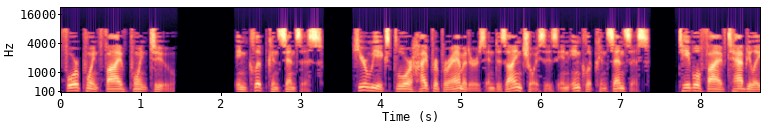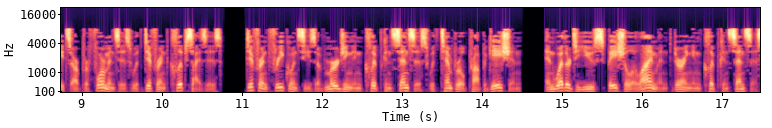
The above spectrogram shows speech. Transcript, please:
4.5.2 InClip Consensus. Here we explore hyperparameters and design choices in InClip Consensus. Table 5 tabulates our performances with different clip sizes, different frequencies of merging in clip consensus with temporal propagation, and whether to use spatial alignment during in clip consensus.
